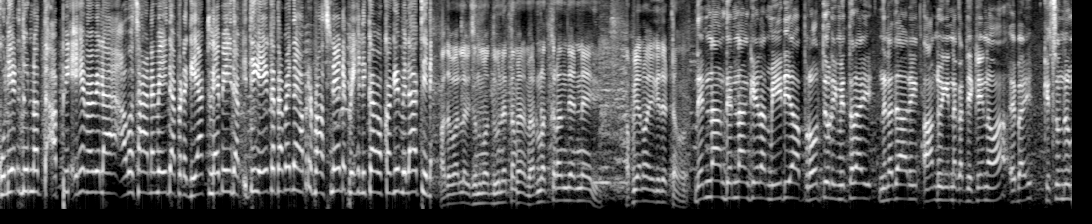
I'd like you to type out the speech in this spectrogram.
කුලියට දුන්නොත් අපි එහෙම වෙලා අවසාන වෙයිද? අපිට ගයක් ලැබෙයිද? ඉතින් ඒක තමයි දැන් අපේ ප්‍රශ්නයට පිළිකාවක් වගේ වෙලා තියෙන්නේ. අද වල්ල විසඳුමක් දුන්නේ නැත්නම් මරුණත් කරන්න දෙන්නේ නැහැ අපි යනවා ඒ ගෙදරටම. දෙන්නම් දෙන්නම් කියලා මීඩියා ප්‍රවෘත්ති වලින් විතරයි නිලධාරීන් ආණ්ඩුවෙන් ඉන්න කට්ටිය කියනවා. හැබැයි කිසිදු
